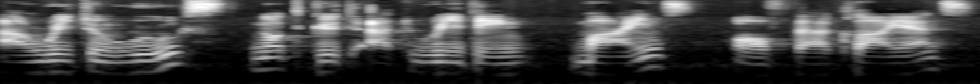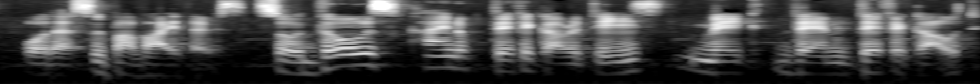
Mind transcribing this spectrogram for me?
unwritten rules, not good at reading minds of the clients or the supervisors. So those kind of difficulties make them difficult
